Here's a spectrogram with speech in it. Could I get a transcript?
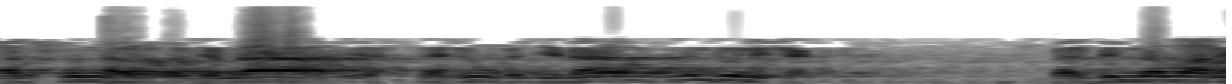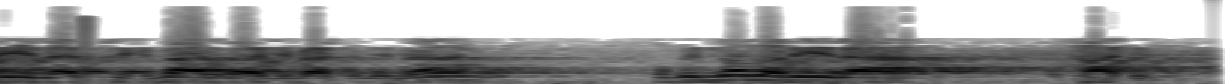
واهل السنة والجماعة يحتجون في الايمان من دون شك. بل بالنظر إلى استكمال واجبات الإيمان وبالنظر إلى الخاتمة.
